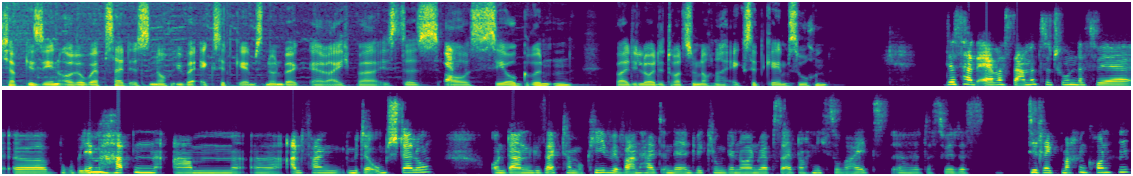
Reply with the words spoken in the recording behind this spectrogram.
Ich habe gesehen, eure Website ist noch über Exit Games Nürnberg erreichbar. Ist das ja. aus SEO-Gründen, weil die Leute trotzdem noch nach Exit Games suchen? Das hat eher was damit zu tun, dass wir äh, Probleme hatten am äh, Anfang mit der Umstellung und dann gesagt haben, okay, wir waren halt in der Entwicklung der neuen Website noch nicht so weit, äh, dass wir das direkt machen konnten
